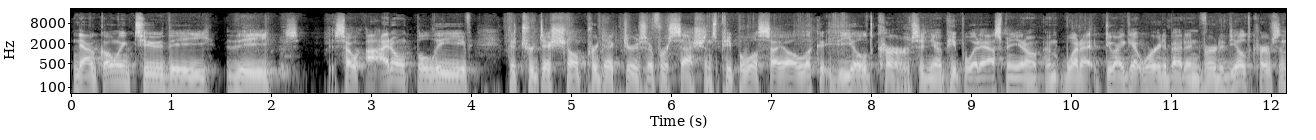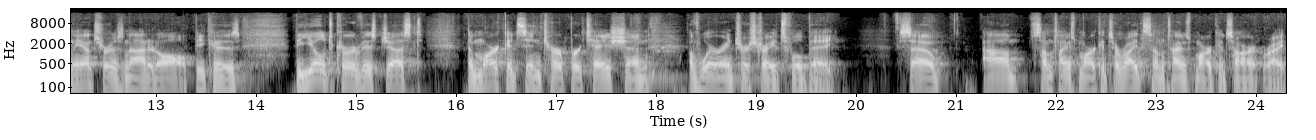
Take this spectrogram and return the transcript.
now, going to the the so I don't believe the traditional predictors of recessions. People will say, "Oh, look at yield curves," and you know, people would ask me, you know, what I, do I get worried about inverted yield curves? And the answer is not at all, because the yield curve is just the market's interpretation of where interest rates will be. So um, sometimes markets are right, sometimes markets aren't right.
